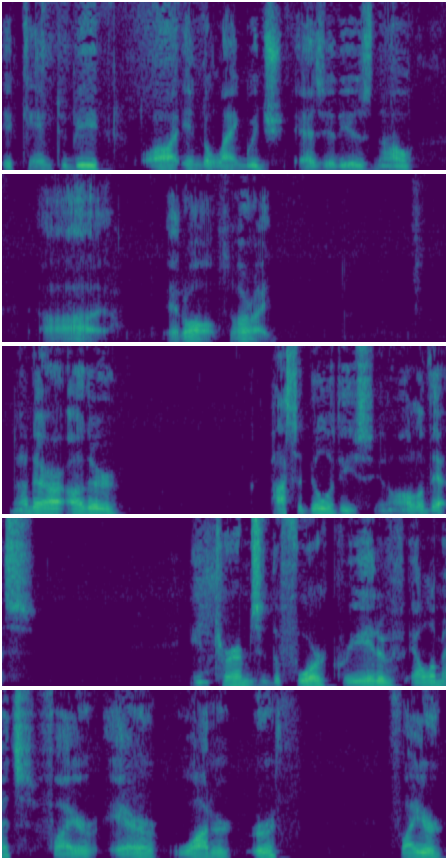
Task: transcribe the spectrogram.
it came to be uh, in the language as it is now uh, at all. All right. Now, there are other possibilities in all of this. In terms of the four creative elements fire, air, water, earth Fire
